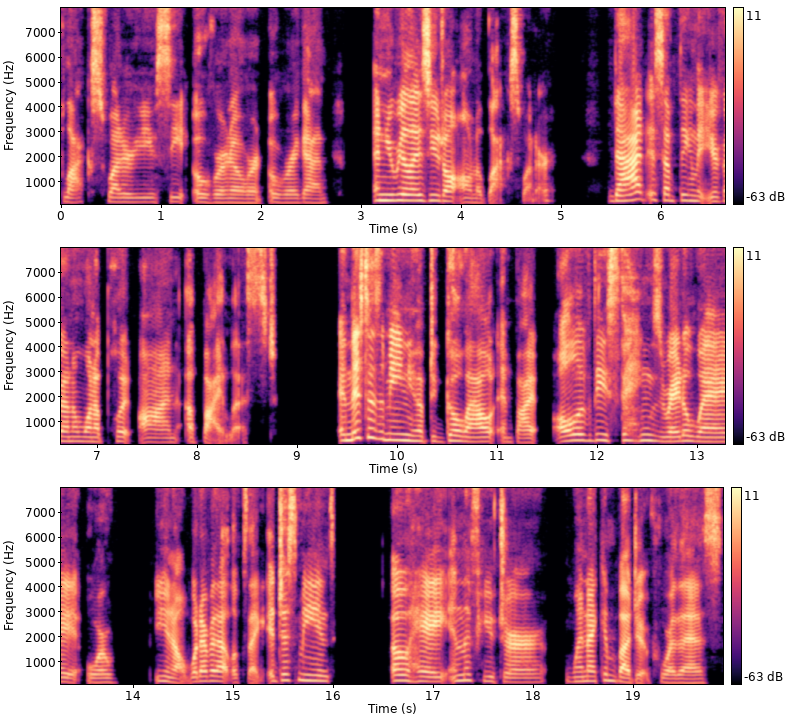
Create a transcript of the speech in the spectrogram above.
black sweater you see over and over and over again, and you realize you don't own a black sweater. That is something that you're going to want to put on a buy list. And this doesn't mean you have to go out and buy all of these things right away or, you know, whatever that looks like. It just means, oh, hey, in the future, when I can budget for this,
